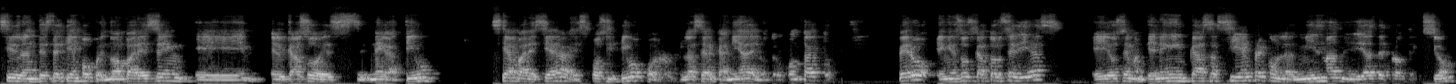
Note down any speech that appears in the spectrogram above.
Si durante este tiempo pues no aparecen, eh, el caso es negativo. Si apareciera, es positivo por la cercanía del otro contacto. Pero en esos 14 días, ellos se mantienen en casa siempre con las mismas medidas de protección,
